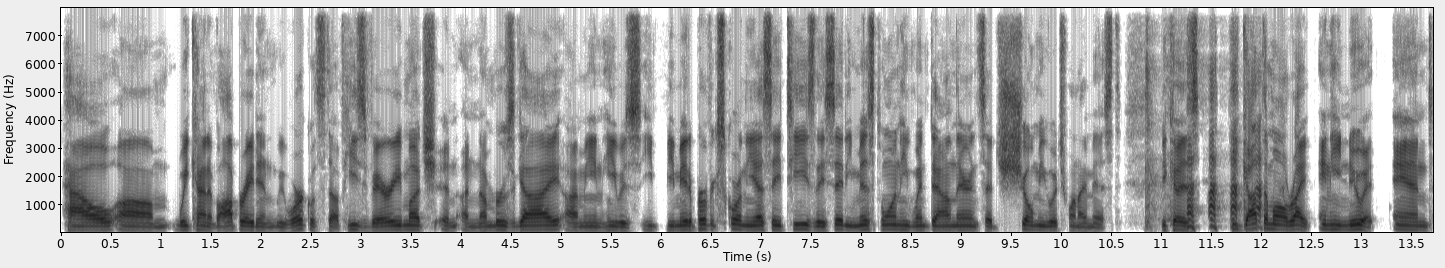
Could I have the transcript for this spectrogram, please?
how um, we kind of operate and we work with stuff. He's very much an, a numbers guy. I mean, he was he, he made a perfect score on the SATs. They said he missed one. He went down there and said, "Show me which one I missed," because he got them all right and he knew it. And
